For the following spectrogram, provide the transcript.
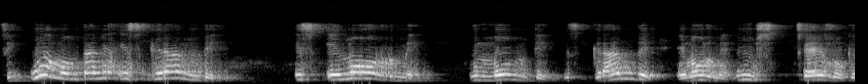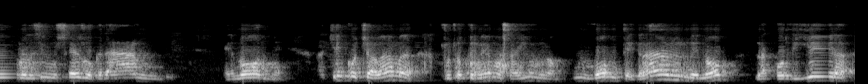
¿Sí? Una montaña es grande, es enorme, un monte, es grande, enorme, un cerro, quiero decir, un cerro grande, enorme. Aquí en Cochabamba nosotros tenemos ahí un, monte grande, ¿no? La cordillera,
